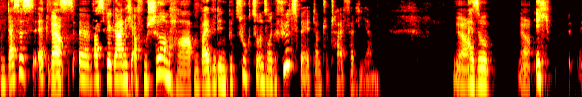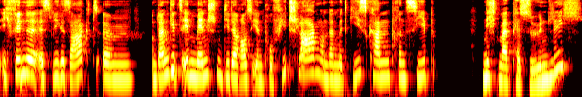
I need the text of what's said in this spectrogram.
Und das ist etwas, ja. äh, was wir gar nicht auf dem Schirm haben, weil wir den Bezug zu unserer Gefühlswelt dann total verlieren. Ja. Also ja. Ich, ich finde es, wie gesagt, ähm, und dann gibt es eben Menschen, die daraus ihren Profit schlagen und dann mit Gießkannenprinzip nicht mal persönlich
